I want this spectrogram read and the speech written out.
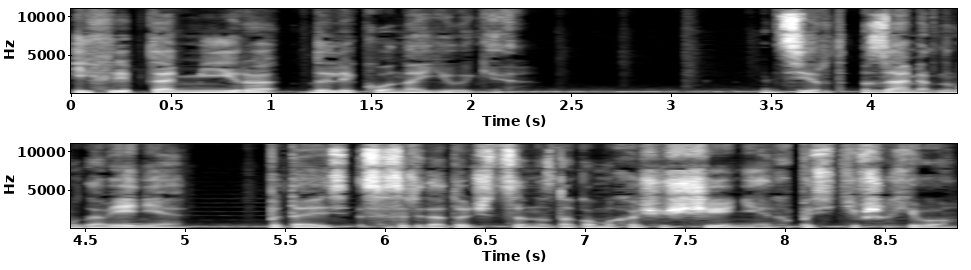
и хребта мира далеко на юге. Дзирт замер на мгновение — пытаясь сосредоточиться на знакомых ощущениях, посетивших его.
